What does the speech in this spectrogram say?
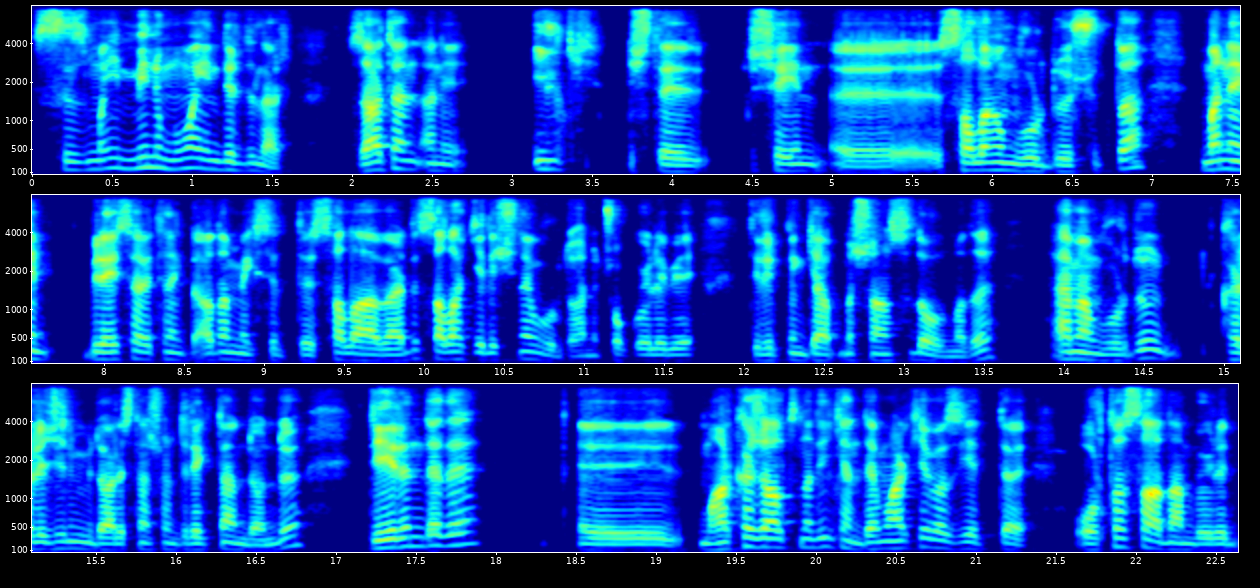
sızmayı minimuma indirdiler. Zaten hani ilk işte şeyin e, Salah'ın vurduğu şutta Mane bireysel yetenekle adam eksiltti. Salah'a verdi. Salah gelişine vurdu. Hani çok öyle bir dribbling yapma şansı da olmadı. Hemen vurdu. Kalecinin müdahalesinden sonra direkten döndü. Diğerinde de e, markaj altında değilken demarke vaziyette orta sahadan böyle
